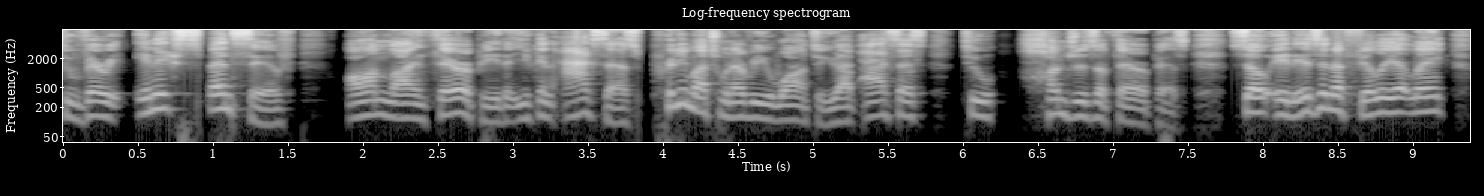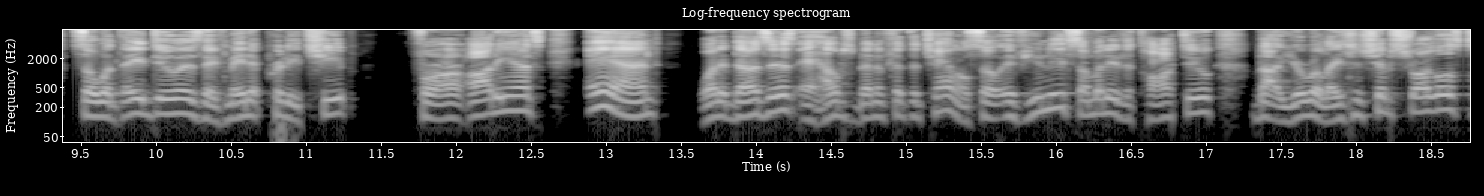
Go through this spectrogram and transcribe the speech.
to very inexpensive online therapy that you can access pretty much whenever you want to. You have access to hundreds of therapists. So it is an affiliate link. So what they do is they've made it pretty cheap for our audience and what it does is it helps benefit the channel. So if you need somebody to talk to about your relationship struggles,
